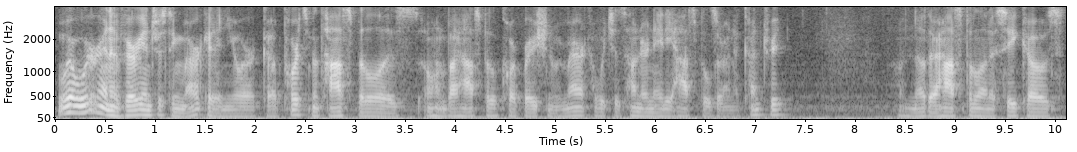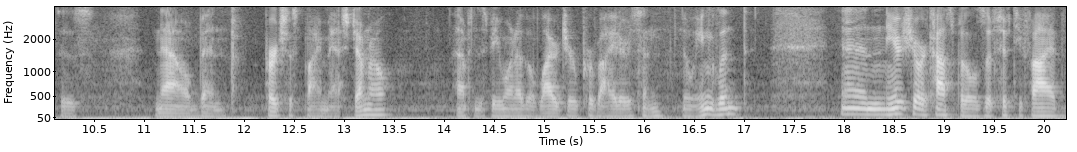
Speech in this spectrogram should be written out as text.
We're, we're in a very interesting market in New York. Uh, Portsmouth Hospital is owned by Hospital Corporation of America, which is 180 hospitals around the country. Another hospital on the seacoast has now been purchased by Mass General. Happens to be one of the larger providers in New England. And here's York Hospital is a 55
